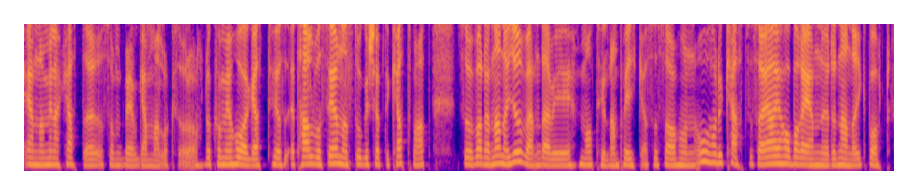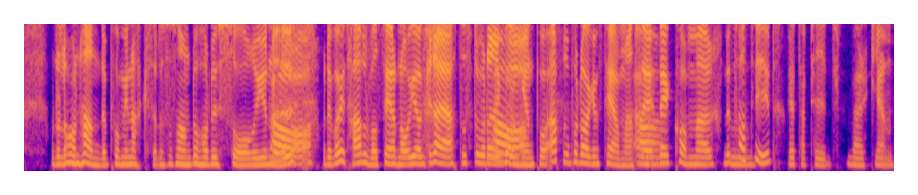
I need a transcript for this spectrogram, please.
en av mina katter som blev gammal också. Då, då kommer jag ihåg att jag ett halvår senare stod och köpte kattmat. Så var det en annan djurvän där vid mathyllan på ICA. Så sa hon, åh har du katt? Så sa jag, ja, jag har bara en nu, den andra gick bort. Och då la hon handen på min axel och så sa hon, då har du sorg nu. Ja. Och det var ju ett halvår senare och jag grät och stod där Ja. i gången på, apropå dagens tema, att Ja. Mm. det, det kommer, det tar tid. Det tar tid, verkligen.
